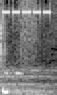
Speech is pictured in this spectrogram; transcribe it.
Tchau.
